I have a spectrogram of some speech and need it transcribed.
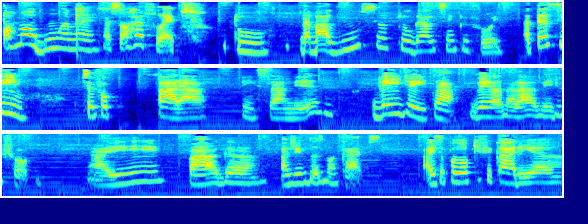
Forma alguma, né? É só reflexo do, da bagunça que o Galo sempre foi. Até assim, se eu for parar, pensar mesmo, vende aí, tá? Vai lá, vende o shopping. Aí paga as dívidas bancárias. Aí você falou que ficaria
